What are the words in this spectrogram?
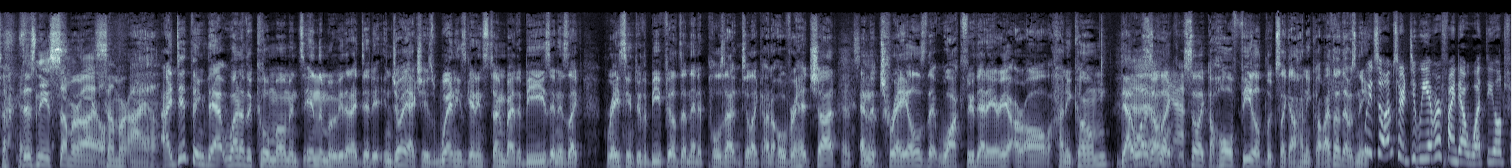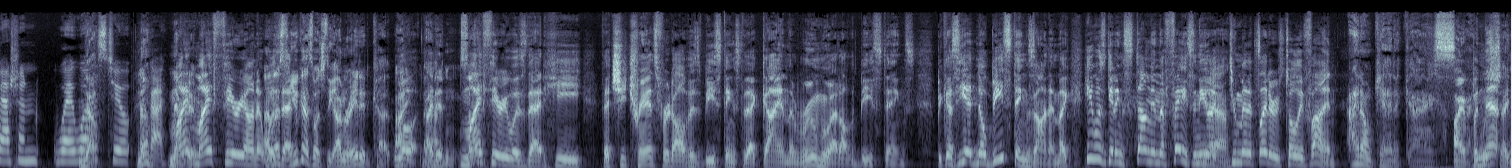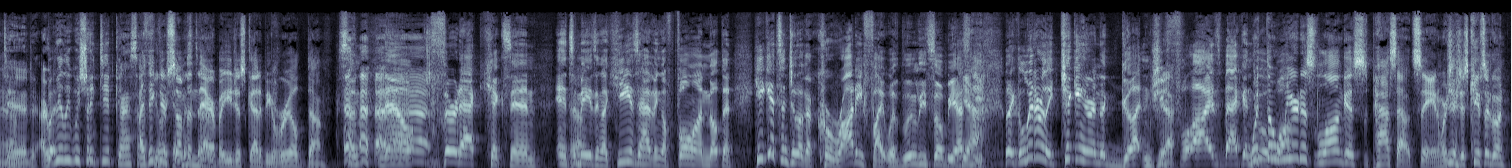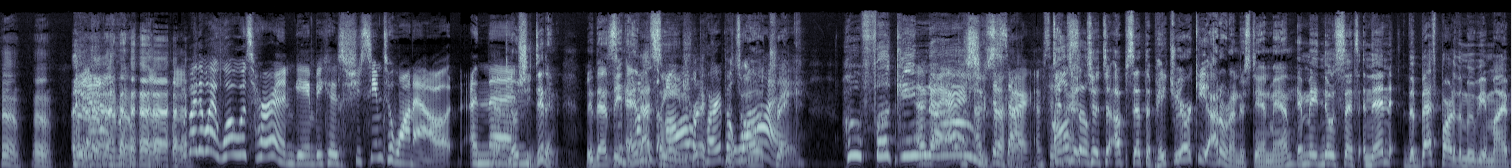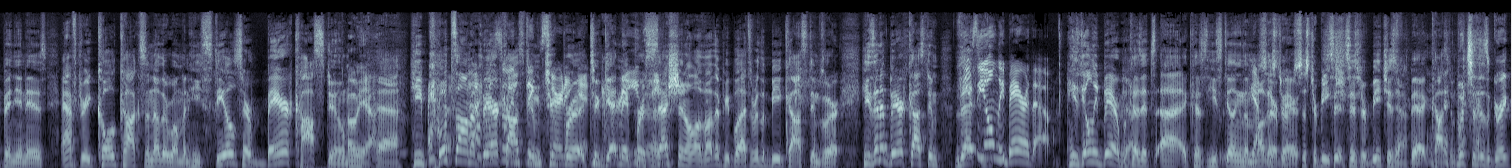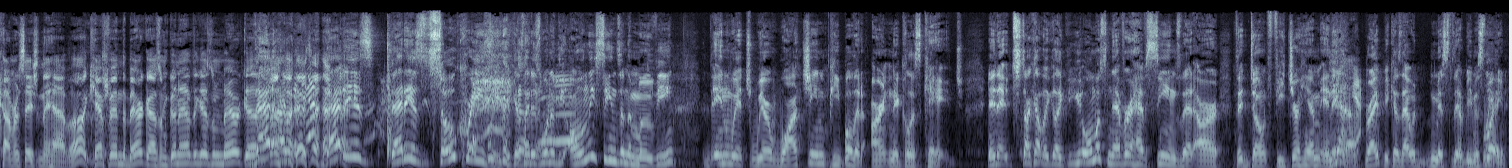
go to Disney's Summer Isle. Summer Isle. I did think that one of the cool moments in the movie that I did enjoy actually is when he's getting stung by the bees and is like racing through the bee fields and then it pulls out into like an overhead shot That's and the trails that walk through that area are all honeycomb. That was so cool. like Yeah. so like the whole field looks like a honeycomb. I thought that was neat. Wait, so I'm sorry. Did we ever find out what the old-fashioned way was too? No. Okay. Never my did. my theory on it was Unless that you guys watched the unrated cut. Well, I, I didn't. so- My theory was that he that she transferred all of his bee stings to that guy in the room who had all the bee stings because he had no bee stings on him. Like he was getting stung in the face, and he Yeah. like two minutes later was totally fine. I don't get it, guys. All right, but I wish now- I did. I really wish I did, guys. I think feel there's like something missed there, out. but you just got to be real dumb. So now third act kicks in. And it's amazing. Like he's having a full on meltdown. He gets into like a karate fight with Leelee Sobieski, Yeah. like literally kicking her in the gut, and she Yeah. flies back into With a the wall. weirdest, longest pass out scene where she just keeps on going, oh, oh. But by the way, what was her end game? Because she seemed to want out, and then No, she didn't. That's the So end that That's was the all a part. But It's why? All a trick. Who fucking Okay, all right. knows? I'm so sorry. I'm so To- sorry. Also- to, to upset the patriarchy? I don't understand, man. It made no sense. And then the best part of the movie, in my opinion, is after he cold cocks another woman, he steals her bear costume. oh yeah. Yeah. He puts on a bear That's when costume things to started pro- getting to get in a crazy. processional of other people. That's where the bee costumes were. He's in a bear costume. That He's the only bear, though. He's the only bear because it's uh, because he's stealing the Yeah. mother Sister- bear, Sister Beech. Si- Sister Beech's Yeah. bear costume. Which is a great conversation they have. Oh, I can't fit in the bear guys. I'm going to have to get some guys. That, I mean, that is that is so crazy because that is one of the only scenes in the movie in which we're watching people that aren't Nicolas Cage. And it stuck out like like you almost never have scenes that are that don't feature him in it, Yeah. Yeah. right? Because that would miss that would be misleading.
